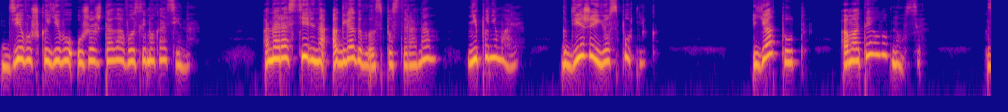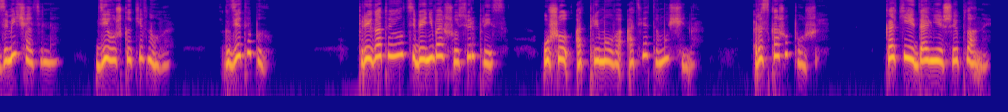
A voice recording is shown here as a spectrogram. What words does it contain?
Девушка его уже ждала возле магазина. Она растерянно оглядывалась по сторонам, не понимая, где же ее спутник. «Я тут», а Матей улыбнулся. «Замечательно», — девушка кивнула. «Где ты был?» «Приготовил тебе небольшой сюрприз», — ушел от прямого ответа мужчина. «Расскажу позже. Какие дальнейшие планы?»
